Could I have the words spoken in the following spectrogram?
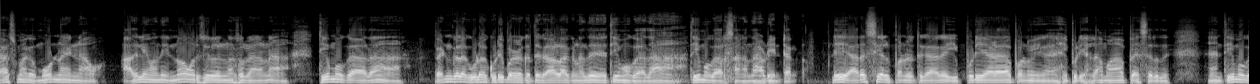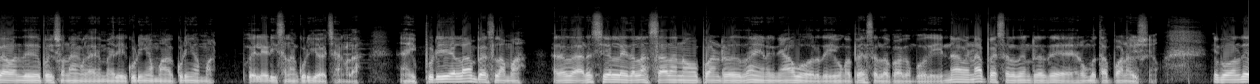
டாஸ்மாக மூடுனா என்ன ஆகும்? அதுலேயும் வந்து இன்னும் ஒரு சிலர் என்ன சொல்கிறாங்கன்னா திமுக தான் பெண்களை கூட குடிப்பழக்கத்துக்கு ஆளாக்குனது திமுக தான். திமுக அரசாங்கம் தான் அப்படின்ட்டாங்க. டேய் அரசியல் பண்ணுறதுக்காக இப்படியாடா பண்ணுவீங்க? இப்படி எல்லாமா பேசுறது திமுக வந்து போய் சொன்னாங்களா இது மாதிரி குடிங்கம்மா குடிங்கம்மா போய் லேடிஸ் எல்லாம் குடிக்க வச்சாங்களா? இப்படியெல்லாம் பேசலாமா? அதாவது அரசியல் இதெல்லாம் சாதாரணமாக பண்ணுறது தான் எனக்கு ஞாபகம் வருது இவங்க பேசுகிறத பார்க்கும்போது. என்ன வேணால் பேசுகிறதுன்றது ரொம்ப தப்பான விஷயம். இப்போ வந்து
